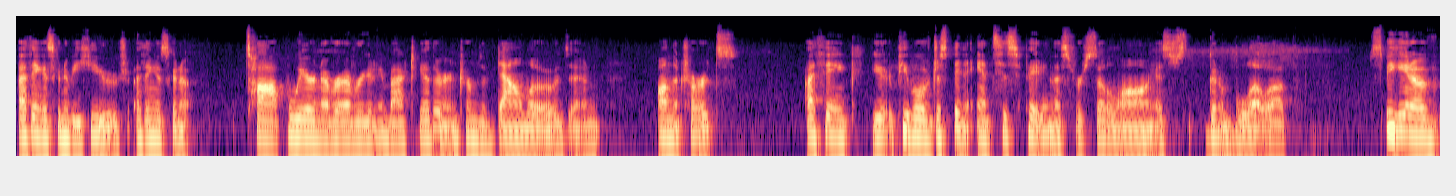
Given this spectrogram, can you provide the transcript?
I think it's going to be huge. I think it's going to top We're Never Ever Getting Back Together in terms of downloads and on the charts. I think you, people have just been anticipating this for so long. It's going to blow up. Speaking of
